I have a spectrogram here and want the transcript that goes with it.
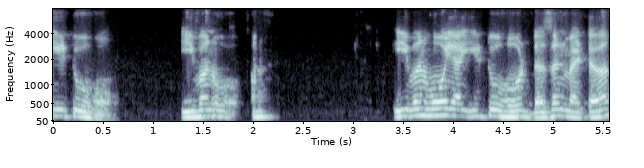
ई टू हो ईवन हो ईवन हो या ई टू हो doesn't matter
